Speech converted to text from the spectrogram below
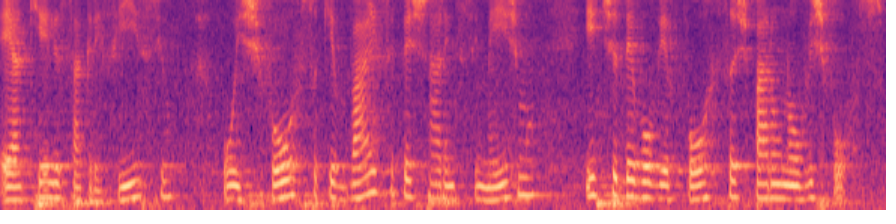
é aquele sacrifício, o esforço que vai se fechar em si mesmo e te devolver forças para um novo esforço.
